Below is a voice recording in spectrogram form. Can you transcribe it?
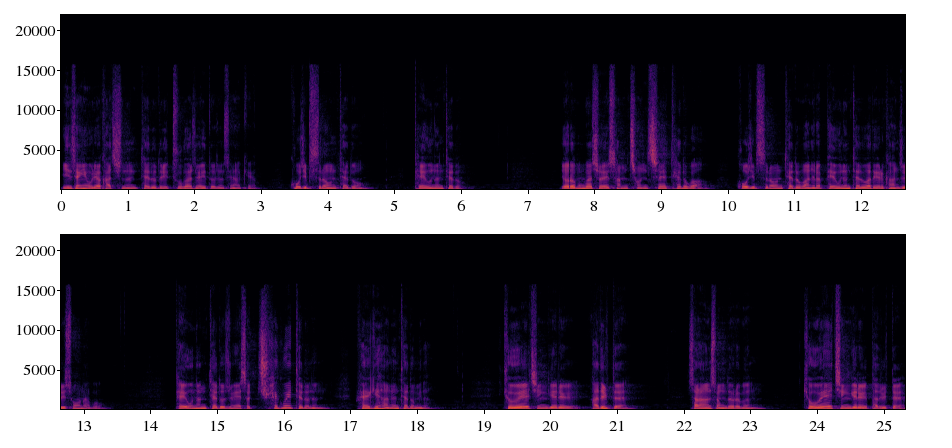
인생에 우리가 갖추는 태도들이 두 가지가 있다고 저는 생각해요. 고집스러운 태도, 배우는 태도. 여러분과 저의 삶 전체의 태도가 고집스러운 태도가 아니라 배우는 태도가 되기를 간절히 소원하고 배우는 태도 중에서 최고의 태도는 회개하는 태도입니다. 교회의 징계를 받을 때 사랑하는 성도 여러분, 교회의 징계를 받을 때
